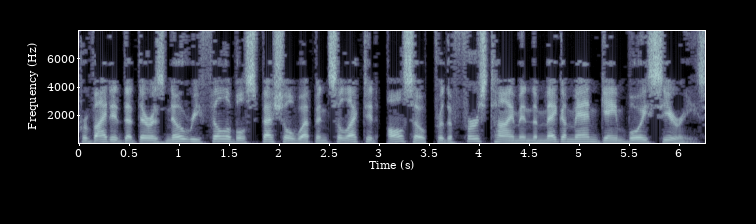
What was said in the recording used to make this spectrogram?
provided that there is no refillable special weapon selected. Also, for the first time in the Mega Man Game Boy series,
